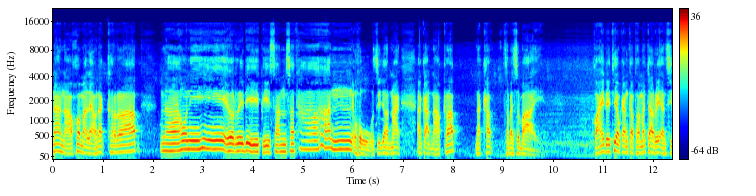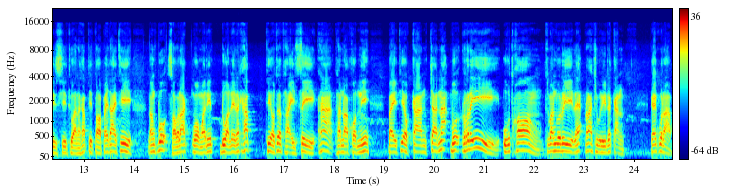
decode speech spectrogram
หน้าหนาวเข้ามาแล้วนะครับ หนาวนี้หรือดีพี่สันสถาน โอ้โห สุดยอดมาก อากาศหนาวครับนะครับ สบายๆขอให้ได้เที่ยวกันกับธรรมจารีแอนซีซีทัวร์นะครับ ติดต่อไปได้ที่น้องปุ๊สวรักษ์วงวานิชด่วนเลยนะครับ ที่เอาเที่ยวไทย 4 5 ธันวาคมนี้ ไปเที่ยวกาญจนบุรี อูทอง สุพรรณบุรี และราชบุรีด้วยกัน แก้กุหลาบ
